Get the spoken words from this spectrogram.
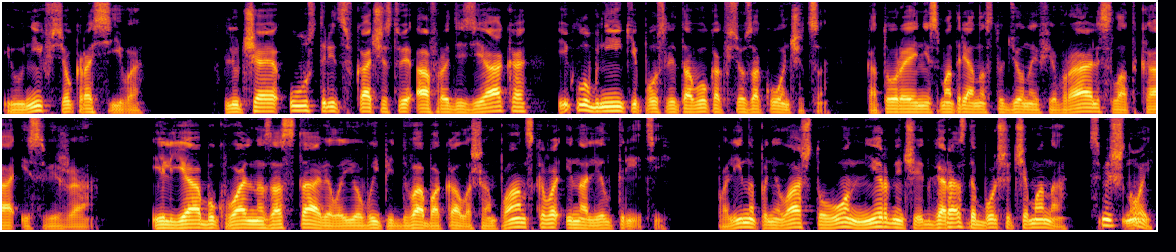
и у них все красиво. Включая устриц в качестве афродизиака и клубники после того, как все закончится, которая, несмотря на студеный февраль, сладка и свежа. Илья буквально заставил ее выпить два бокала шампанского и налил третий. Полина поняла, что он нервничает гораздо больше, чем она. Смешной,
